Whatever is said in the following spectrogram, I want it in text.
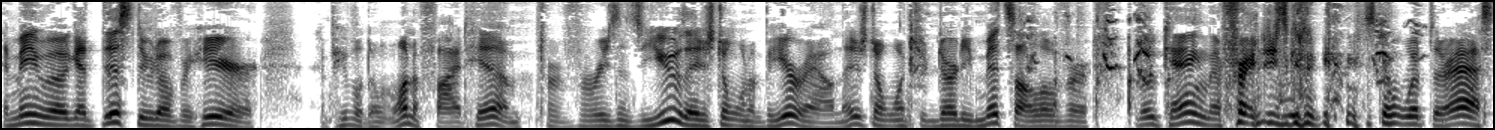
And meanwhile, we got this dude over here. And people don't want to fight him for, for reasons you. They just don't want to be around. They just don't want your dirty mitts all over Liu Kang. They're afraid he's gonna he's gonna whip their ass.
